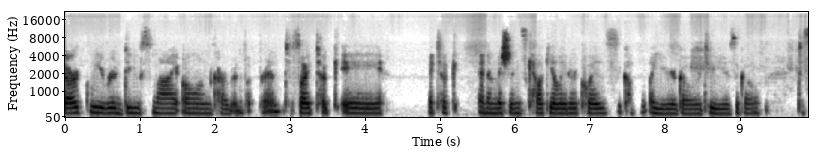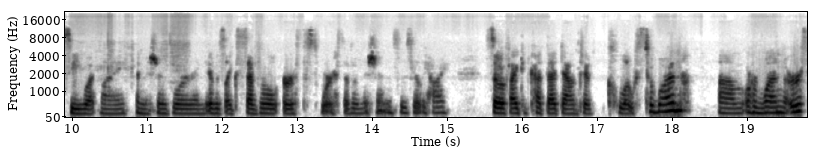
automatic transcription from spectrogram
starkly reduce my own carbon footprint. So I took a I took an emissions calculator quiz a couple a year ago or two years ago to see what my emissions were and it was like several earths worth of emissions. It was really high. So if i could cut that down to close to one um, or one earth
